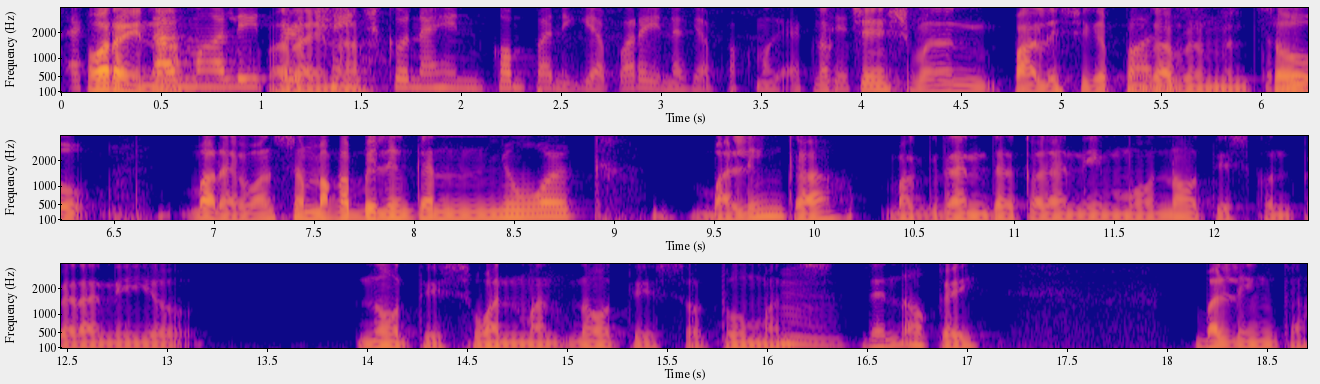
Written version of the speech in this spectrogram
exit, Oray na. ang mga later Oray na. change ko na hin company kaya pare nagyapak mag-exit. nag-change man ang policy ka pang government. So, bare, once na makabiling ka new work, baling ka, mag-render ka lang mo notice kung pera niyo notice, one month notice or two months, Mm. then okay. Baling ka.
